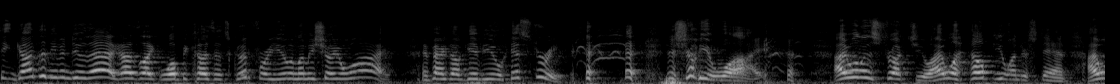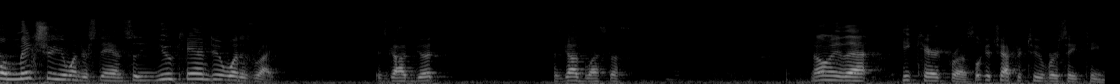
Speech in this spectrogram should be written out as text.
See, God didn't even do that. God's like, well, because it's good for you, and let me show you why. In fact, I'll give you history to show you why. I will instruct you. I will help you understand. I will make sure you understand so that you can do what is right. Is God good? Has God blessed us? Not only that, He cared for us. Look at chapter 2, verse 18.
